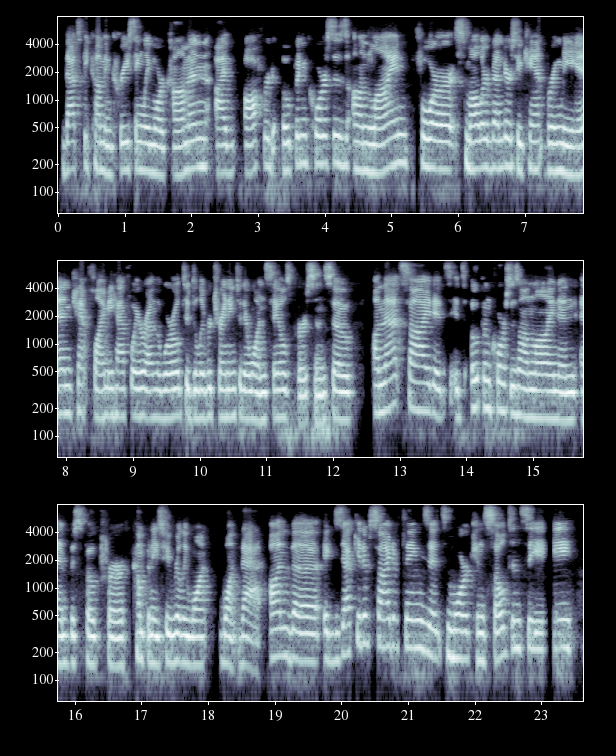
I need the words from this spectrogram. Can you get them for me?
that's become increasingly more common. I've offered open courses online for smaller vendors who can't bring me in, can't fly me halfway around the world to deliver training to their one salesperson. So on that side, it's it's open courses online and and bespoke for companies who really want want that. On the executive side of things, it's more consultancy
